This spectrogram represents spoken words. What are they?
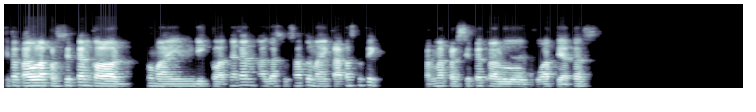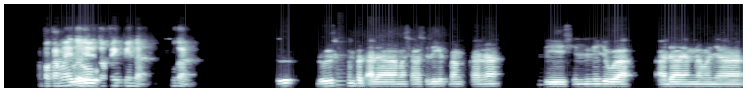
kita tahu lah Persib kan kalau pemain di klatnya kan agak susah tuh naik ke atas tuh, Fik. Karena Persibnya terlalu kuat di atas. Apa karena itu Dulu- jadi Taufik pindah? Bukan? Dulu sempat ada masalah sedikit bang karena di sini juga ada yang namanya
